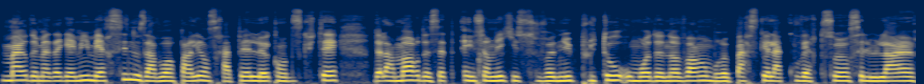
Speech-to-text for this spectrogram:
maire de Matagami, merci de nous avoir parlé. On se rappelle qu'on discutait de la mort de cet infirmier qui est survenu plus tôt au mois de novembre parce que la couverture cellulaire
